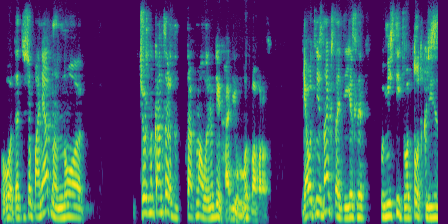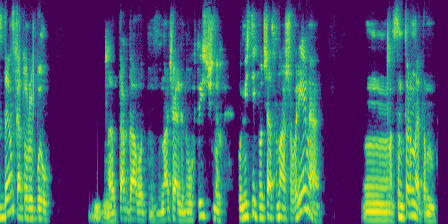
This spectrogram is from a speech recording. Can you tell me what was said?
Вот, это все понятно, но чего же на концерты так мало людей ходило? Вот вопрос. Я вот не знаю, кстати, если поместить вот тот Crisis Dance, который был э, тогда вот в начале 2000-х, поместить вот сейчас в наше время с интернетом,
